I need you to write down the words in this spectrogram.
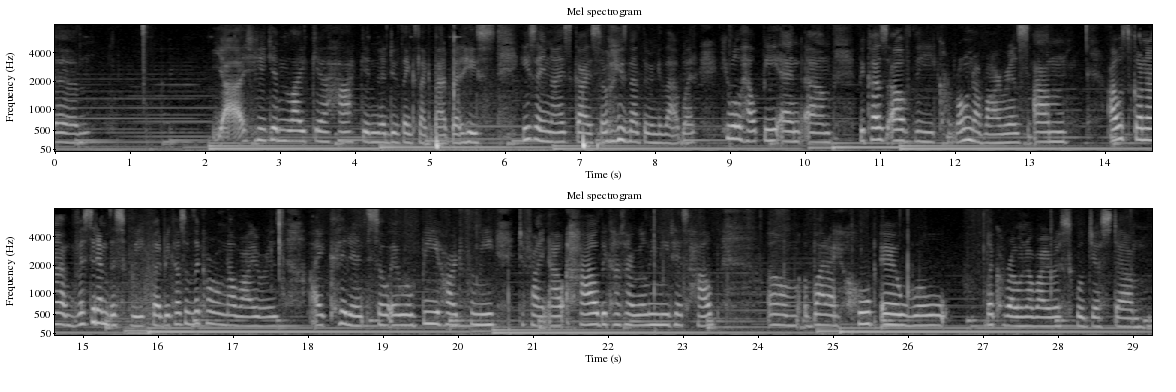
um yeah he can like uh, hack and uh, do things like that but he's he's a nice guy so he's not doing that but he will help me and um because of the coronavirus um I was gonna visit him this week, but because of the coronavirus, I couldn't. So it will be hard for me to find out how because I really need his help. Um, but I hope it will. The coronavirus will just um,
